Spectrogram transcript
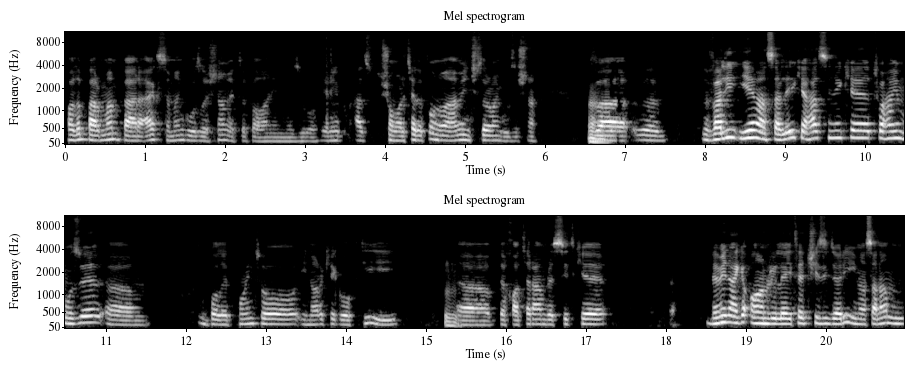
حالا بر من برعکس من گذاشتم اتفاقا این موضوع رو. یعنی از شماره تلفن و همه این چیزا رو من گذاشتم. و ولی یه مسئله ای که هست اینه که تو همین موضوع bullet point و اینا رو که گفتی به خاطرم رسید که ببین اگه unrelated چیزی داری مثلا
